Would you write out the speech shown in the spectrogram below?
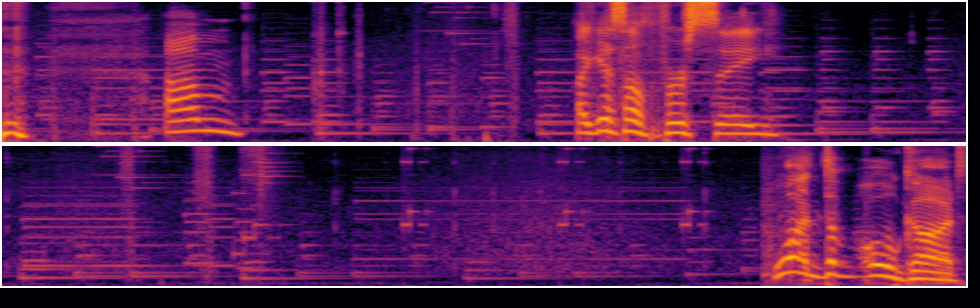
um. I guess I'll first say. What the? Oh god.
